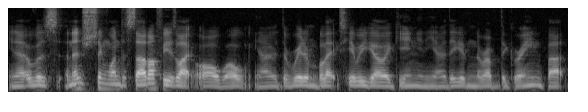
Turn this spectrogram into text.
you know, it was an interesting one to start off. He was like, oh, well, you know, the red and blacks, here we go again. And, you know, they're giving the rub the green. But,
